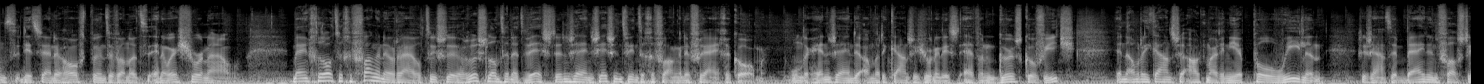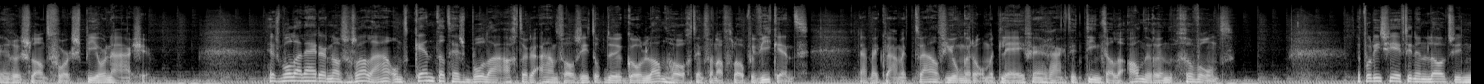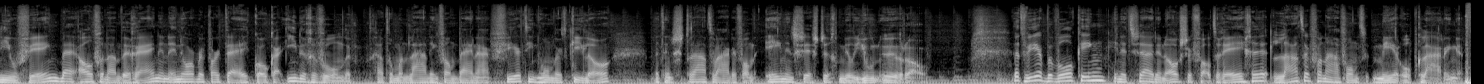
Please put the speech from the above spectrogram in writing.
Dit zijn de hoofdpunten van het NOS-journaal. Bij een grote gevangenenruil tussen Rusland en het Westen zijn 26 gevangenen vrijgekomen. Onder hen zijn de Amerikaanse journalist Evan Gershkovich en de Amerikaanse oud-marinier Paul Whelan. Ze zaten beiden vast in Rusland voor spionage. Hezbollah-leider Nasrallah ontkent dat Hezbollah achter de aanval zit op de Golanhoogten van afgelopen weekend. Daarbij kwamen 12 jongeren om het leven en raakten tientallen anderen gewond. De politie heeft in een loods in Nieuwveen bij Alphen aan de Rijn een enorme partij cocaïne gevonden. Het gaat om een lading van bijna 1400 kilo met een straatwaarde van 61 miljoen euro. Het weer bewolking, in het zuiden en oosten valt regen, later vanavond meer opklaringen.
